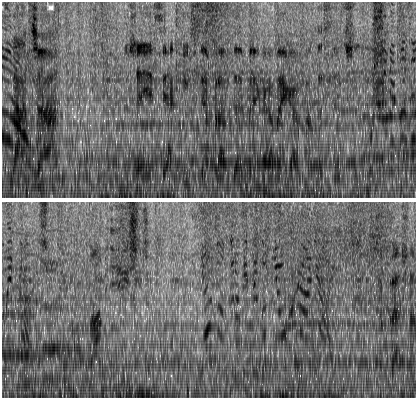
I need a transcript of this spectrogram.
oznacza, że jest jakiś naprawdę mega, mega fantastyczny. nie? Musimy go zamykać. Mam iść? Ja to zrobię, tylko mnie ochraniaj. Zapraszam.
